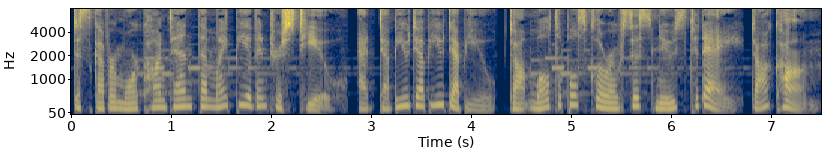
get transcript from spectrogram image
Discover more content that might be of interest to you at www.multiplesclerosisnewstoday.com.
